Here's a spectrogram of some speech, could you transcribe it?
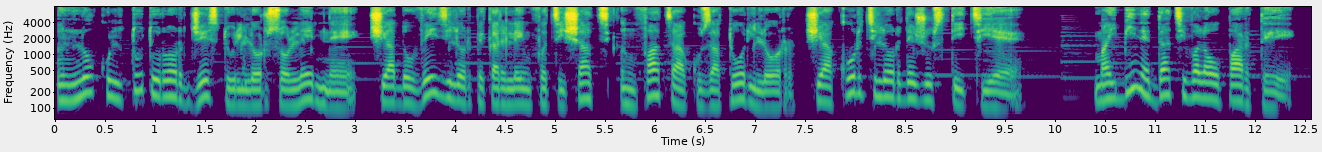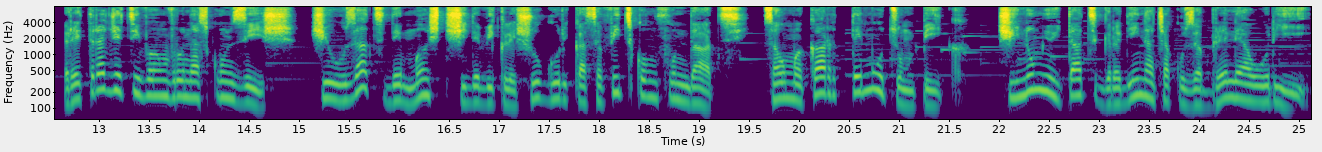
în locul tuturor gesturilor solemne și a dovezilor pe care le înfățișați în fața acuzatorilor și a curților de justiție. Mai bine dați-vă la o parte, retrageți-vă în vreun ascunziș și uzați de măști și de vicleșuguri ca să fiți confundați sau măcar temuți un pic și nu-mi uitați grădina cea cu zăbrele aurii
